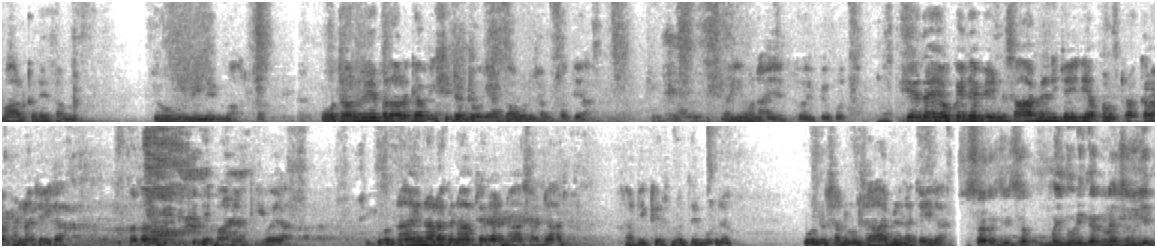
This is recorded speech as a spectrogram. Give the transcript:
ਮਾਲਕ ਨੇ ਸਾਨੂੰ ਜੋ ਹੋਈ ਨੇ ਮਾਰਤਾ। ਉਹ ਤੁਹਾਨੂੰ ਇਹ ਪਤਾ ਲੱਗਾ ਵੀ ਐਕਸੀਡੈਂਟ ਹੋ ਗਿਆ। ਬਾਬੂ ਨੇ ਸਾਨੂੰ ਸੱਦਿਆ। ਨਹੀਂ ਹੁਣ ਆਏ ਦੋਏ ਪੇ ਪੁੱਤ ਇਹ ਤਾਂ ਇਹੋ ਕਹਿੰਦੇ ਵੀ ਇਨਸਾਫ ਮਿਲਣੀ ਚਾਹੀਦੀ ਆਪਾਂ ਨੂੰ ਟਰੱਕ ਵਾਲਾ ਫੜਨਾ ਚਾਹੀਦਾ। ਪਤਾ ਲੱਗੇ ਵੀ ਕਿੰਨੇ ਮਾਰਿਆ ਕੀ ਹੋਇਆ। ਉਹ ਨਾ ਇਹਨਾਂ ਦਾ ਗੁਨਾਹ ਵਿਚਾਰਿਆ ਨਾ ਸਾਡਾ ਸਾਡੀ ਕਿਸਮਤ ਤੇ ਉਹ ਉਹਨੂੰ ਸਾਨੂੰ ਇਨਸਾਫ ਮਿਲਣਾ ਚਾਹੀਦਾ। ਸਰ ਅਸੀਂ ਸਭ ਮਜ਼ਦੂਰੀ ਕਰਨੇ ਸਬਜ਼ੀ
